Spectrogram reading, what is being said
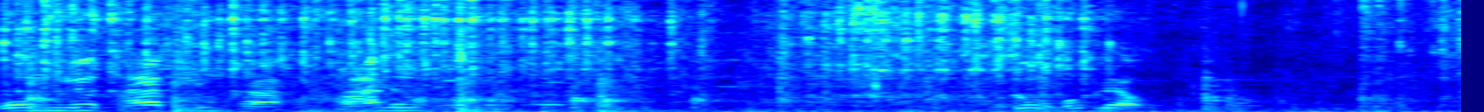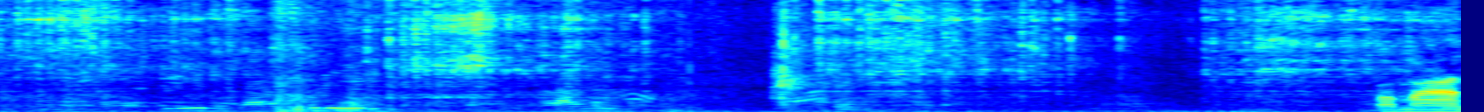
ผมเลือกขาทิ้งขาขาหนึ่งดูครบแล้วรีมขารีมขาหนึ่งประมาณ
